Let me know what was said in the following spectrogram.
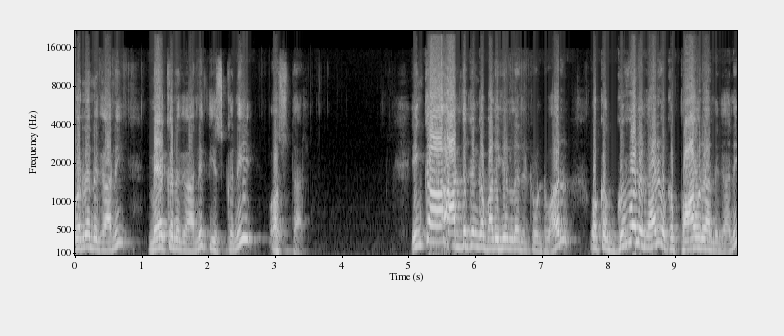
గొర్రెను కానీ మేకను కానీ తీసుకొని వస్తారు. ఇంకా ఆర్థికంగా బలహీనమైనటువంటి వారు ఒక గువ్వను కానీ ఒక పావురాన్ని కానీ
